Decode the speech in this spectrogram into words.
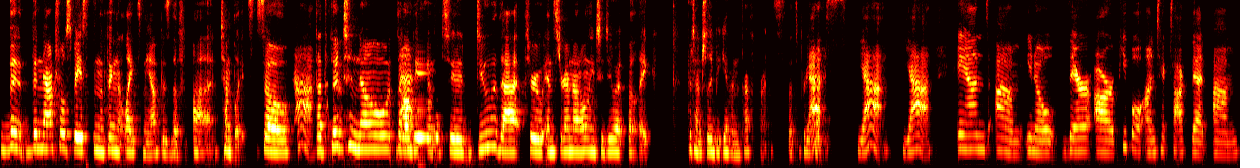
the the natural space and the thing that lights me up is the uh, templates. So yeah. that's good to know that I'll be able to do that through Instagram, not only to do it, but like potentially be given preference. That's pretty yes. Cool. Yeah. Yeah. And um, you know, there are people on TikTok that um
